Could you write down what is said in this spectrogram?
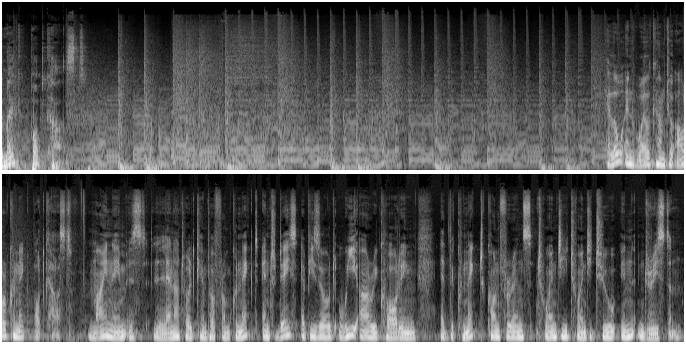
Connect Podcast. Hello and welcome to our Connect podcast. My name is Lennart Holtkemper from Connect, and today's episode we are recording at the Connect Conference 2022 in Dresden.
